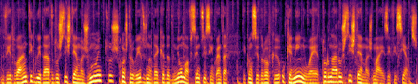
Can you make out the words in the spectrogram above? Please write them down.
devido à antiguidade dos sistemas, muitos construídos na década de 1950, e considerou que o caminho é tornar os sistemas mais eficientes.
